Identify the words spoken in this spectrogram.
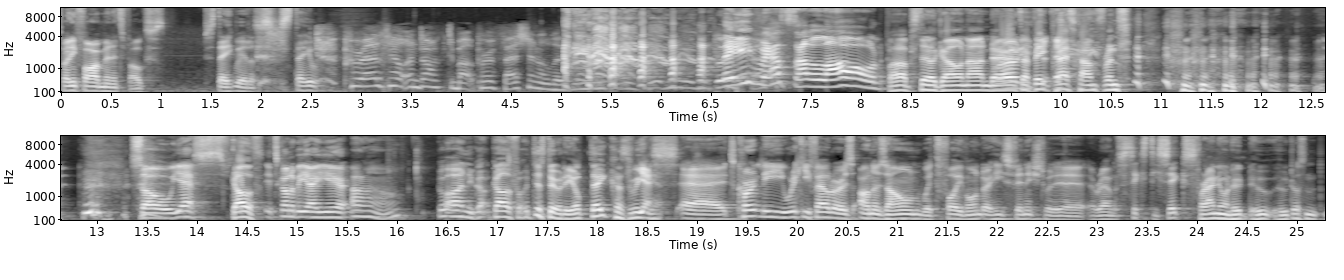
24 minutes, folks. Stay with us. Stay. With Perez Hilton talked about professionalism. Leave us alone. Bob's still going on there. We're It's a big tr- press conference. So yes, Golf. It's going to be a year. Oh. Go on, you got golf. Just do the update because we. Yes, uh, it's currently Rickie Fowler is on his own with five under. He's finished with a, around a 66. For anyone who, who who doesn't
